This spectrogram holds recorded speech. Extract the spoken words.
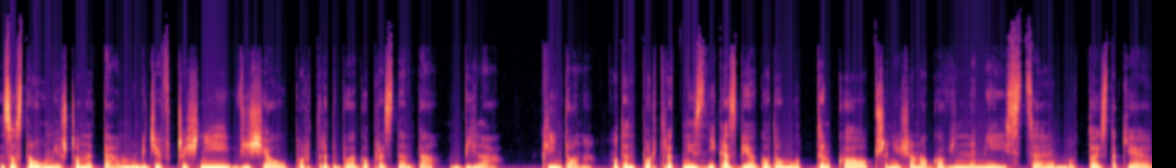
został umieszczony tam, gdzie wcześniej wisiał portret byłego prezydenta Billa Clintona. No ten portret nie znika z Białego Domu, tylko przeniesiono go w inne miejsce. Bo to jest takie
